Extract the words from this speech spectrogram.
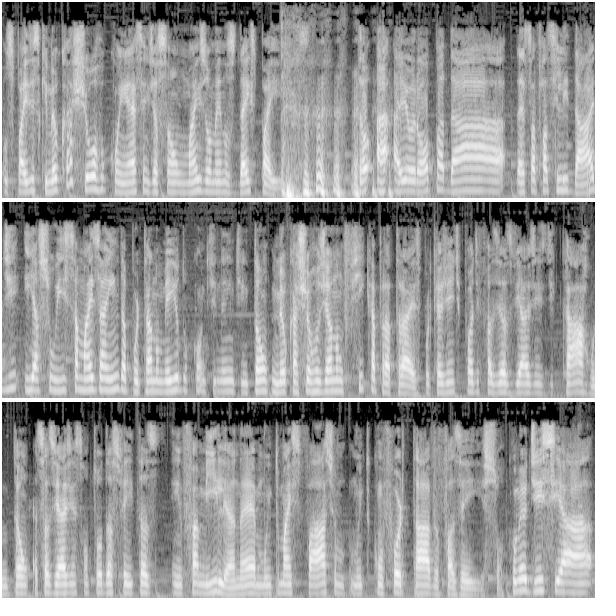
os países que meu cachorro conhecem, já são mais ou menos 10 países. então a, a, Europa dá essa facilidade e a Suíça mais ainda por estar no meio do continente. Então meu cachorro já não fica para trás, porque a gente pode fazer as viagens de carro. Então essas viagens são todas feitas em família, né? Muito mais fácil, muito confortável fazer isso. Como eu disse, a,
